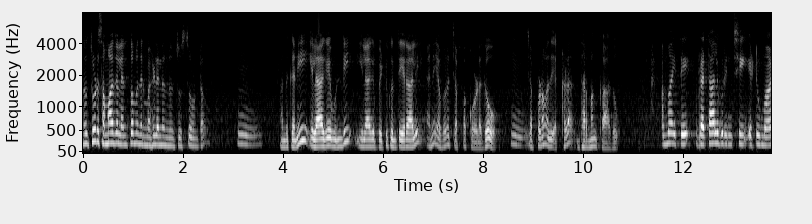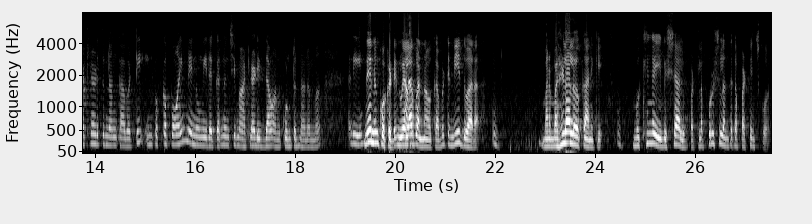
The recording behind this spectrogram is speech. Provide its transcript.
నువ్వు చూడు సమాజంలో ఎంతోమంది మహిళలను నువ్వు చూస్తూ ఉంటావు. అందుకని ఇలాగే ఉండి ఇలాగే పెట్టుకుని తీరాలి అని ఎవరు చెప్పకూడదు. చెప్పడం అది ఎక్కడ ధర్మం కాదు. అమ్మ అయితే వ్రతాల గురించి ఎటు మాట్లాడుతున్నాం కాబట్టి ఇంకొక పాయింట్ నేను మీ దగ్గర నుంచి మాట్లాడిద్దాం అనుకుంటున్నానమ్మా. అది నేను ఇంకొకటి నువ్వు ఎలాగో అన్నావు కాబట్టి నీ ద్వారా. మన మహిళా లోకానికి ముఖ్యంగా ఈ విషయాల పట్ల పురుషులు అంతగా పట్టించుకోరు.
